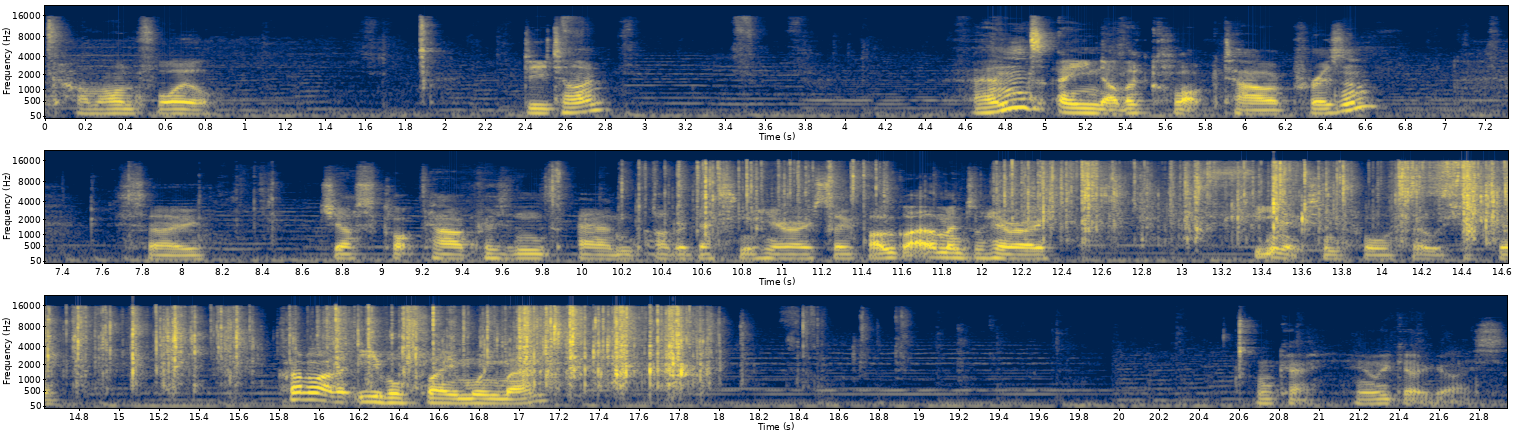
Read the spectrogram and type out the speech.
Come on, foil. D-time. And another Clock Tower Prison. So, just Clock Tower Prisons and other Destiny heroes so far. We've got Elemental Hero, Phoenix Enforcer, which is the Kind of like the Evil Flame Wingman. Okay, here we go, guys.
